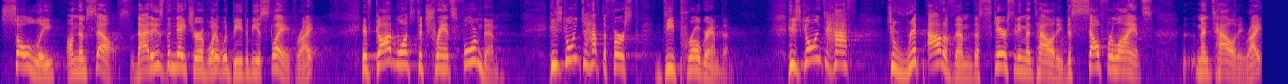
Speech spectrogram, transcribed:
solely on themselves. That is the nature of what it would be to be a slave, right? If God wants to transform them, He's going to have to first deprogram them. He's going to have to rip out of them the scarcity mentality, the self reliance mentality, right?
